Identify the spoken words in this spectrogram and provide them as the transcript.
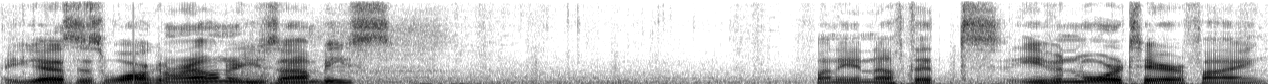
Are you guys just walking around? Are you zombies? Funny enough, that's even more terrifying.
